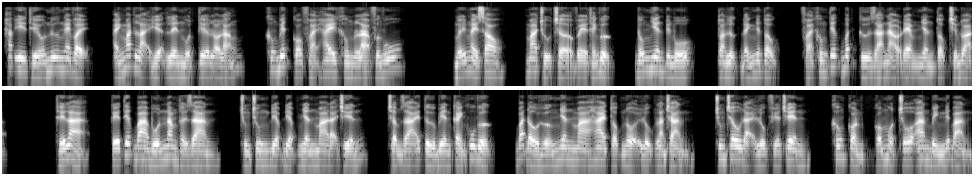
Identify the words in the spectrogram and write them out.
Hắc y thiếu nữ nghe vậy, ánh mắt lại hiện lên một tia lo lắng, không biết có phải hay không là phương vũ. Mấy ngày sau, ma chủ trở về thánh vực đ ỗ n g nhiên tuyên bố, toàn lực đánh nhân tộc, phải không tiếc bất cứ giá nào đem nhân tộc chiếm đoạt. Thế là kế tiếp ba bốn năm thời gian, trùng trùng điệp điệp nhân ma đại chiến, chậm rãi từ biên cảnh khu vực, bắt đầu hướng nhân ma hai tộc nội lục lan tràn. Trung châu đại lục phía trên, không còn có một chỗ an bình niết bản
